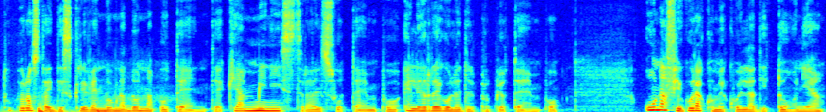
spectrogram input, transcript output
Tu però stai descrivendo una donna potente che amministra il suo tempo e le regole del proprio tempo. Una figura come quella di Tonia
